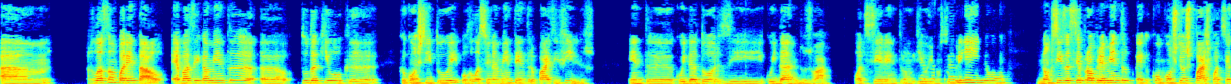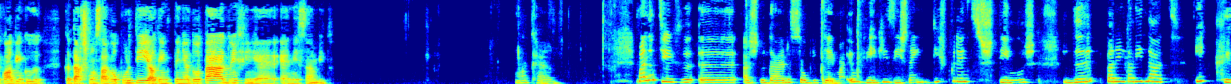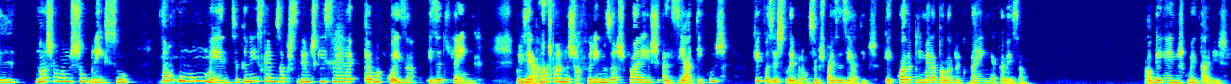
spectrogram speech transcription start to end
Um, relação parental é basicamente uh, tudo aquilo que, que constitui o relacionamento entre pais e filhos, entre cuidadores e cuidandos, vá. Pode ser entre um tio e um sobrinho, não precisa ser propriamente eh, com, com os teus pais, pode ser com alguém que, que está responsável por ti, alguém que tenha adotado, enfim, é, é nesse âmbito. Ok. Quando eu estive uh, a estudar sobre o tema, eu vi que existem diferentes estilos de parentalidade e que nós falamos sobre isso tão comumente que nem sequer nos apercebemos que isso é, é uma coisa, is a thing. Por exemplo, yeah. nós quando nos referimos aos pais asiáticos, o que é que vocês se lembram sobre os pais asiáticos? Qual é a primeira palavra que vem à cabeça? Alguém aí nos comentários.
